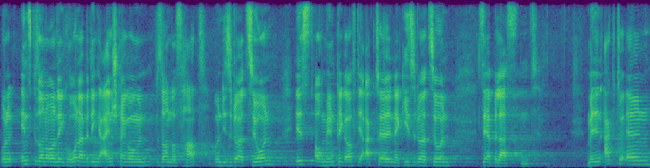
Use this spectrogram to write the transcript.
und insbesondere unter den Corona-bedingten Einschränkungen besonders hart. Und die Situation ist auch im Hinblick auf die aktuelle Energiesituation sehr belastend. Mit den aktuellen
